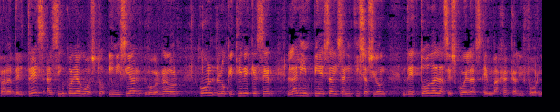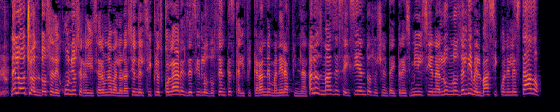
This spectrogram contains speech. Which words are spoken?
para del 3 al 5 de agosto iniciar, gobernador, con lo que tiene que ser la limpieza y sanitización de todas las escuelas en Baja California. Del 8 al 12 de junio se realizará una valoración del ciclo escolar, es decir, los docentes calificarán de manera final a los más de 683.100 alumnos del nivel básico en el estado.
